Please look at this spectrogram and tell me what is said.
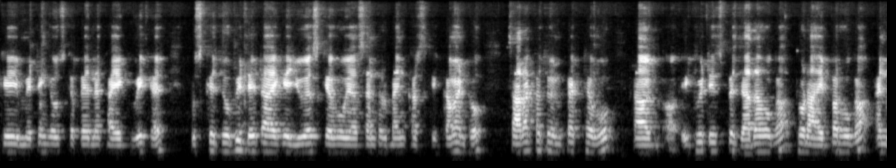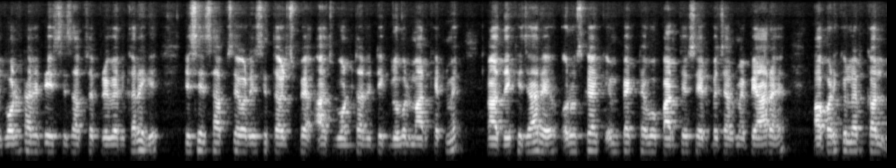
की मीटिंग है, उसके पहले का एक वीक है उसके जो भी डेटा आएँगे यूएस के हो या सेंट्रल बैंकर्स के कमेंट हो, सारा का जो इम्पैक्ट है वो इक्विटीज पे ज़्यादा होगा, थोड़ा हाइपर होगा एंड वोल्टालिटी इस हिसाब से प्रिवेल करेगी। इस हिसाब से और इसी तर्ज पे आज वोल्टालिटी ग्लोबल मार्केट में देखी जा रहे और उसका एक इम्पैक्ट है वो भारतीय शेयर बाज़ार में भी आ रहा है। पर्टिकुलर कल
